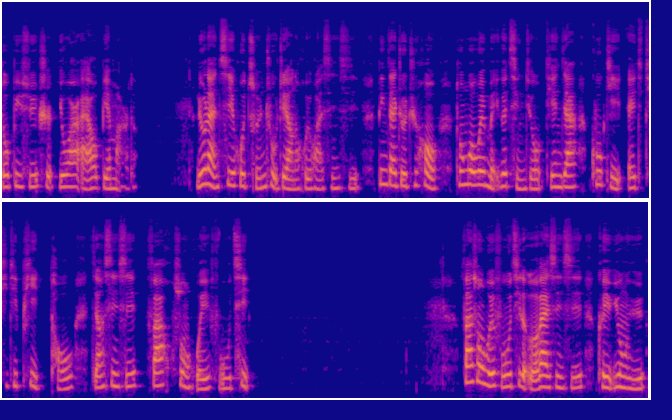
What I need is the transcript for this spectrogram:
都必须是 URL 编码的。浏览器会存储这样的绘画信息，并在这之后通过为每个请求添加 cookie HTTP 头，将信息发送回服务器。发送回服务器的额外信息可以用于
